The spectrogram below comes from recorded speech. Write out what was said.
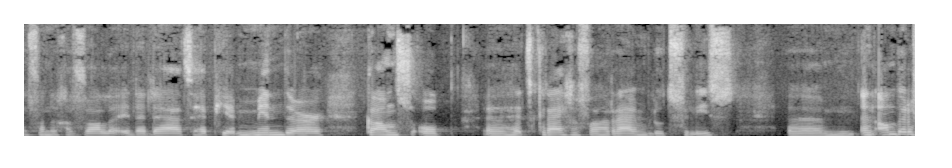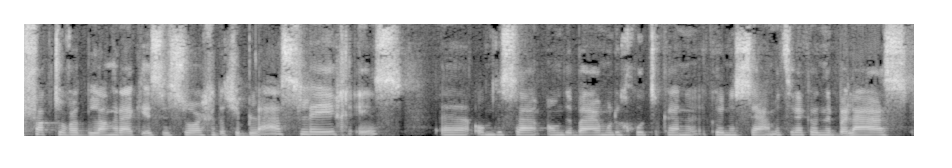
van de gevallen inderdaad heb je minder kans op het krijgen van ruim bloedverlies. Um, een andere factor wat belangrijk is, is zorgen dat je blaas leeg is. Om, de om de baarmoeder goed te kunnen, kunnen samentrekken. De blaas,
